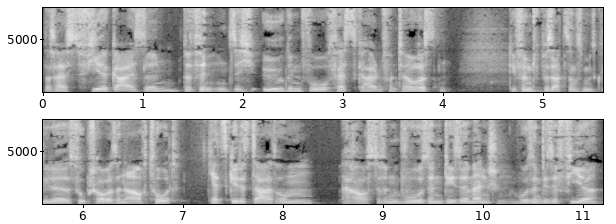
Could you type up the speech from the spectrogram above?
Das heißt, vier Geiseln befinden sich irgendwo festgehalten von Terroristen. Die fünf Besatzungsmitglieder des Hubschraubers sind auch tot. Jetzt geht es darum, herauszufinden, wo sind diese Menschen? Wo sind diese vier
